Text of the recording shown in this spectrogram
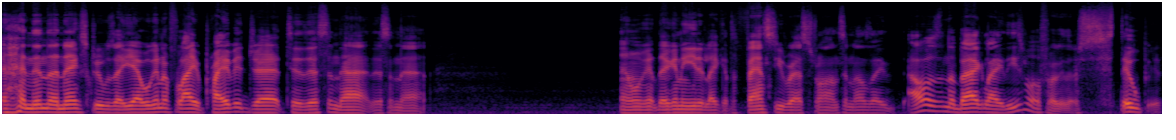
and then the next group was like, yeah, we're gonna fly a private jet to this and that, this and that. and we're, gonna- they're gonna eat it like at the fancy restaurants. And I was like, I was in the back like these motherfuckers are stupid.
